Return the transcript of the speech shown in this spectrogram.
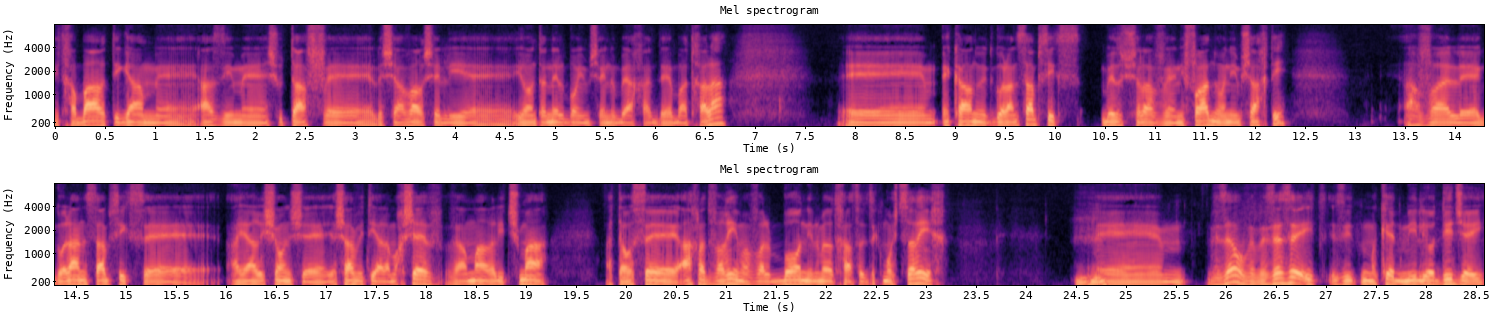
התחברתי גם אה, אז עם אה, שותף אה, לשעבר שלי אה, יונתן אלבוים שהיינו ביחד אה, בהתחלה. אה, הכרנו את גולן Sub6 באיזשהו שלב אה, נפרדנו אני המשכתי. אבל אה, גולן Sub6 אה, היה הראשון שישב איתי על המחשב ואמר לי תשמע אתה עושה אחלה דברים אבל בוא נלמד אותך לעשות את זה כמו שצריך. Mm-hmm. וזהו ובזה זה, זה התמקד מלהיות די-ג'יי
